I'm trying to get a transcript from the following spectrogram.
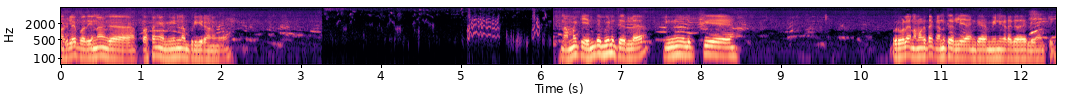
மக்களே பார்த்தீங்கன்னா அங்கே பசங்க மீன்லாம் பிடிக்கிறானுங்க. நமக்கு எந்த மீனும் தெரில இவங்களுக்கு ஒருவேளை நமக்கு தான் கண்ணு தெரியலையா? அங்கே மீன் கிடக்குதா இல்லையான்ட்டு.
